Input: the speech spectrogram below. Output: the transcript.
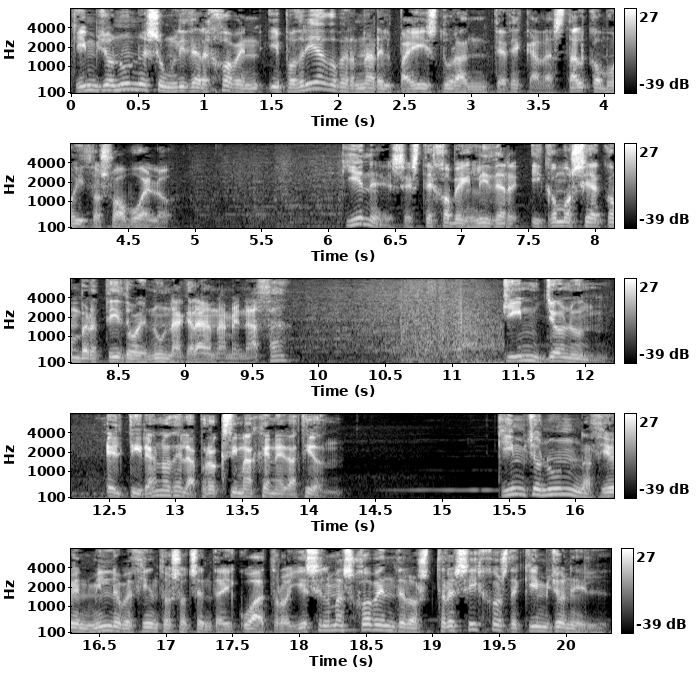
Kim Jong-un es un líder joven y podría gobernar el país durante décadas, tal como hizo su abuelo. ¿Quién es este joven líder y cómo se ha convertido en una gran amenaza? Kim Jong-un, el tirano de la próxima generación. Kim Jong-un nació en 1984 y es el más joven de los tres hijos de Kim Jong-il.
